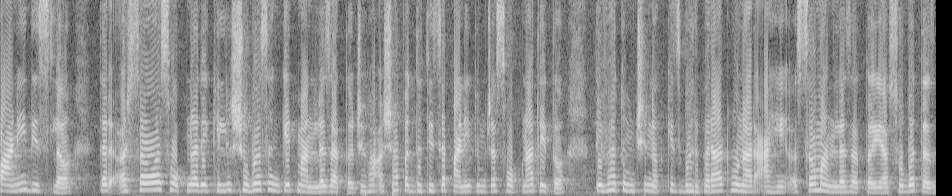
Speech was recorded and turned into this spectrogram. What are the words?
पाणी दिसलं तर असं स्वप्न देखील शुभ संकेत मानलं जातं. जेव्हा अशा पद्धतीचं पाणी तुमच्या स्वप्नात येतं तेव्हा तुमची नक्कीच भरभराट होणार आहे असं मानलं जातं. यासोबतच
